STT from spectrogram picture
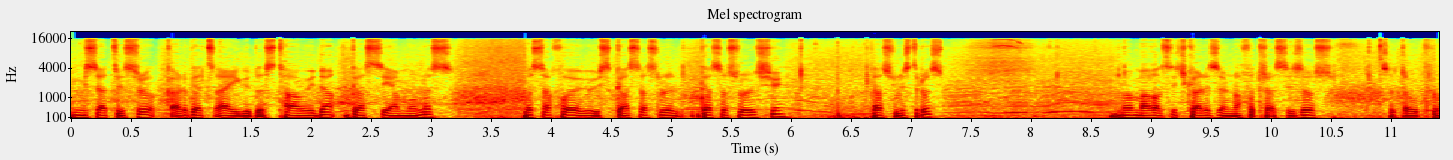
იმისათვის რომ კარგად წაიგდოს თავი და გასიამონოს მოსახვეების გასასვლელ გასასვლელში გასვლის დროს. ნუ მაღალ სიჩქარეზე ვნახოთ რა სიზავს. ცოტა უფრო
